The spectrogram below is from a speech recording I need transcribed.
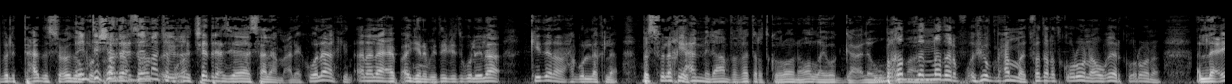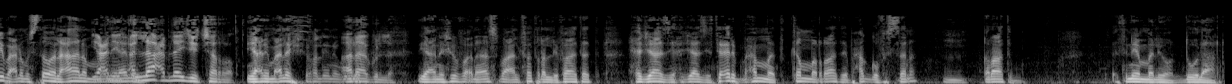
في الاتحاد السعودي لكرة شرع زي ما تبغى. تشرع زي يا سلام عليك. ولكن أنا لاعب أجنبي تيجي تقول لي لا كذا أنا راح أقول لك لا. بس في يا الاخير عمي الآن في فترة كورونا والله يوقع لو بغض كمان. النظر شوف محمد فترة كورونا أو غير كورونا اللعيبه على مستوى العالم يعني اللاعب لا يجي يتشرط. يعني معلش خليني أقول أنا. أقول لك. يعني شوف أنا أسمع الفترة اللي فاتت حجازي حجازي. تعرف محمد كم الراتب حقه في السنة؟ راتبه 2 مليون دولار.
